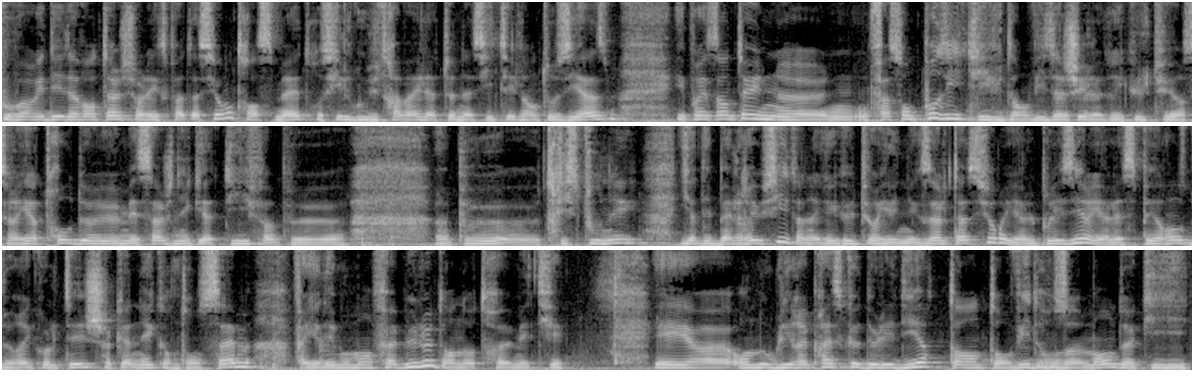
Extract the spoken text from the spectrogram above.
pouvoir aider davantage sur l'exploitation, transmettre aussi le goût du travail, la ténacité, l'enthousiasme, et présenter une, une façon positive d'envisager l'agriculture. Il y a trop de messages négatifs, un peu, un peu euh, tristounés. Il y a des belles réussites en agriculture, il y a une exaltation, il y a le plaisir, il y a l'espérance de récolter chaque année quand on sème. Enfin, il y a des moments fabuleux dans notre métier. Et euh, on oublierait presque de les dire tant on vit dans un monde qui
